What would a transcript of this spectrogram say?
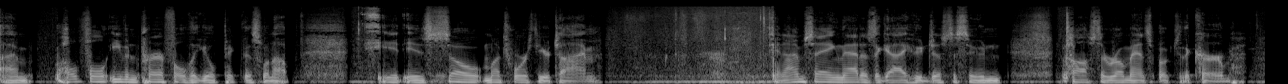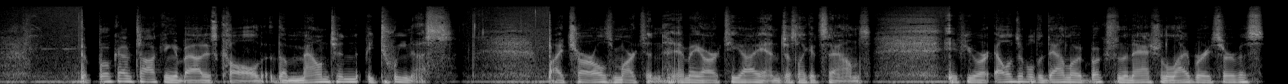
I'm hopeful, even prayerful that you'll pick this one up. It is so much worth your time. And I'm saying that as a guy who just as soon tossed the romance book to the curb. The book I'm talking about is called The Mountain Between Us by Charles Martin, M-A-R-T-I-N, just like it sounds. If you are eligible to download books from the National Library Service,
